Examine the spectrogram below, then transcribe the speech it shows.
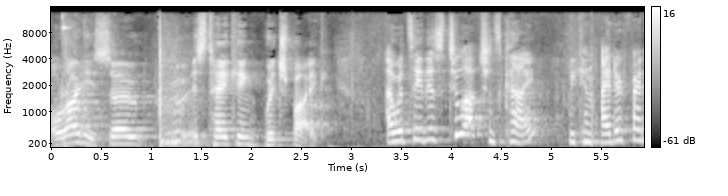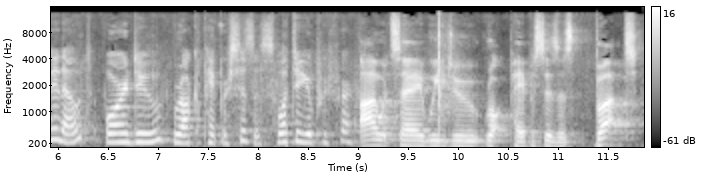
Alrighty, so who is taking which bike? I would say there's two options, Kai. We can either fight it out or do rock, paper, scissors. What do you prefer? I would say we do rock, paper, scissors, but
